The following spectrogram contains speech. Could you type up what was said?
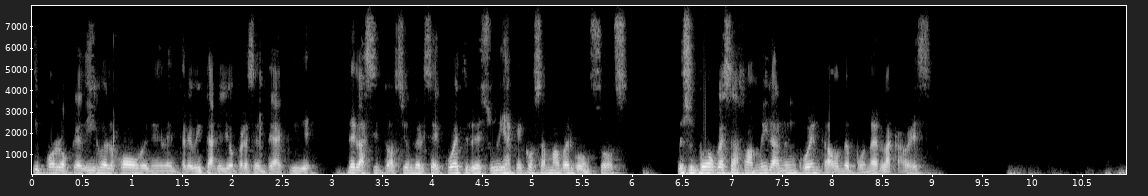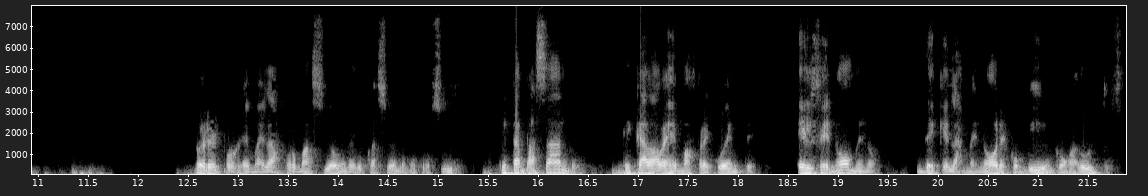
y por lo que dijo el joven en la entrevista que yo presenté aquí de, la situación del secuestro y de su hija, qué cosa más vergonzosa. Yo supongo que esa familia no encuentra dónde poner la cabeza. Pero el problema es la formación y la educación de nuestros hijos. ¿Qué está pasando? Que cada vez es más frecuente el fenómeno de que las menores conviven con adultos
